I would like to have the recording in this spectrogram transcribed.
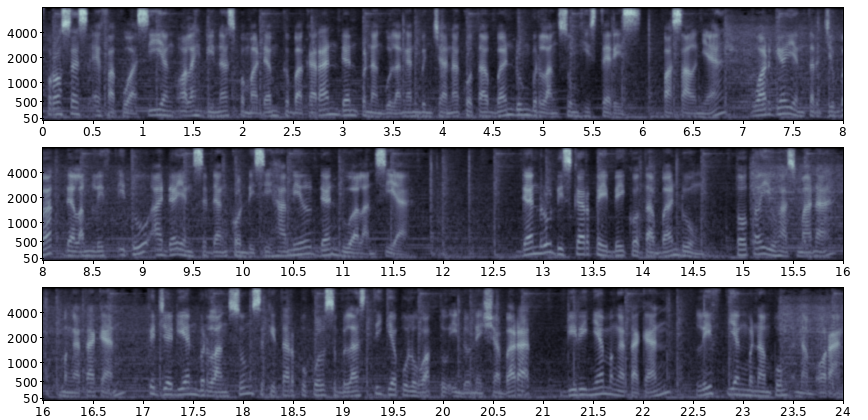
Proses evakuasi yang oleh Dinas Pemadam Kebakaran dan Penanggulangan Bencana Kota Bandung berlangsung histeris. Pasalnya, warga yang terjebak dalam lift itu ada yang sedang kondisi hamil dan dua lansia. Danru Diskar PB Kota Bandung, Toto Yuhasmana, mengatakan, kejadian berlangsung sekitar pukul 11.30 waktu Indonesia Barat, dirinya mengatakan, lift yang menampung enam orang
